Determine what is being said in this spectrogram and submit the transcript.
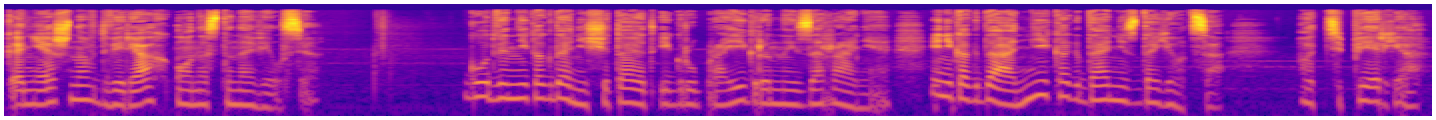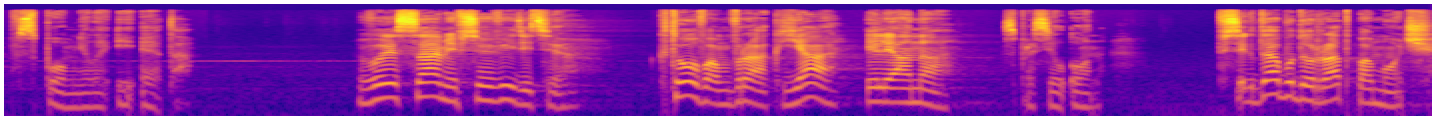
Конечно, в дверях он остановился. Гудвин никогда не считает игру проигранной заранее и никогда, никогда не сдается. Вот теперь я вспомнила и это. «Вы сами все видите. Кто вам враг, я или она?» — спросил он. «Всегда буду рад помочь.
